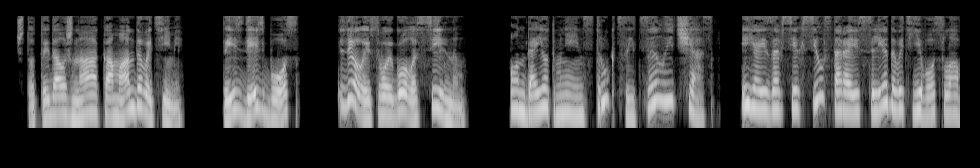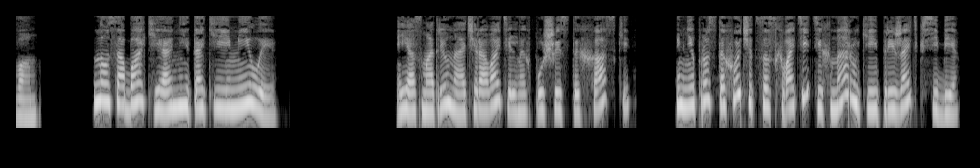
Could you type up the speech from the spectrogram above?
«что ты должна командовать ими, ты здесь босс. Сделай свой голос сильным. Он дает мне инструкции целый час, и я изо всех сил стараюсь следовать его словам. Но собаки, они такие милые. Я смотрю на очаровательных пушистых хаски, и мне просто хочется схватить их на руки и прижать к себе.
